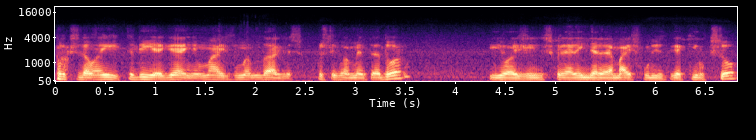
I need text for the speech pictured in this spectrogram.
porque senão aí teria ganho mais uma medalha, possivelmente a Douro, e hoje se calhar ainda era mais feliz do que aquilo que sou.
